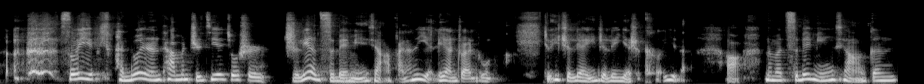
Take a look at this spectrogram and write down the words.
所以很多人他们直接就是只练慈悲冥想，反正也练专注了嘛，就一直练一直练也是可以的啊。那么慈悲冥想跟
